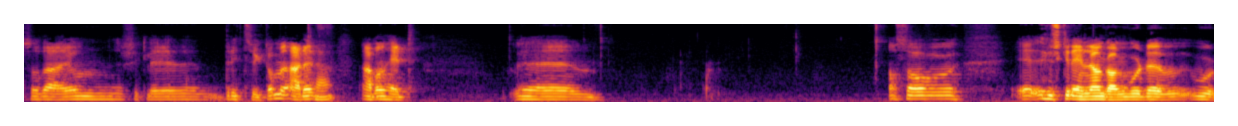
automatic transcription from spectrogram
så det er jo en skikkelig drittsykdom. Men er, det, Ja. er man helt eh, Altså Jeg husker en eller annen gang hvor det hvor,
